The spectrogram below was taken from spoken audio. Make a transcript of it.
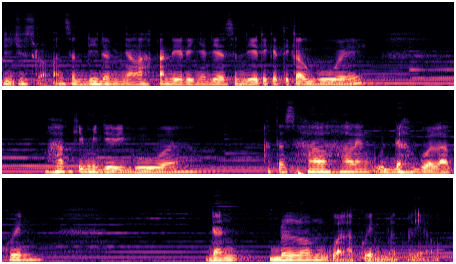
dia justru akan sedih dan menyalahkan dirinya dia sendiri ketika gue menghakimi diri gue atas hal-hal yang udah gue lakuin dan belum gue lakuin buat beliau.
